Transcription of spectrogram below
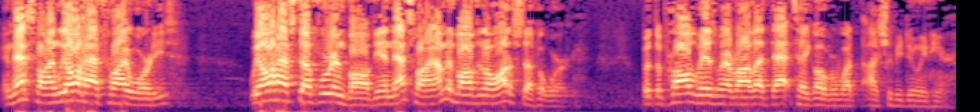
And that's fine. We all have priorities. We all have stuff we're involved in. That's fine. I'm involved in a lot of stuff at work. But the problem is whenever I let that take over what I should be doing here.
